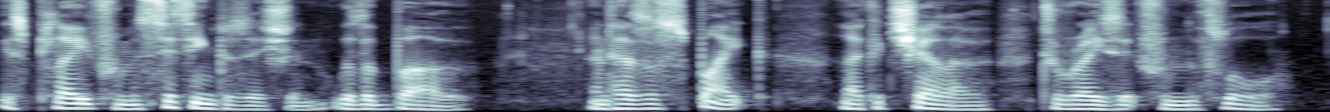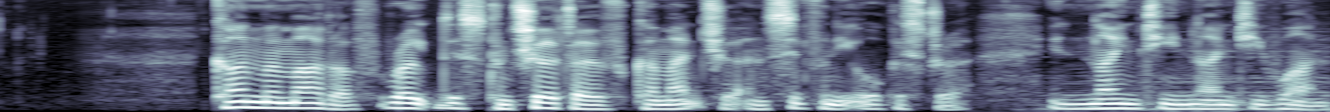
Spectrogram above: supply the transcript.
is played from a sitting position with a bow and has a spike like a cello to raise it from the floor. Khan Mamadov wrote this concerto for Kamancha and Symphony Orchestra in 1991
